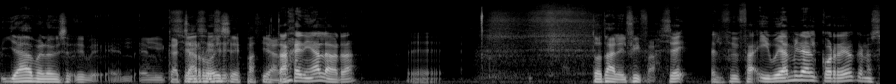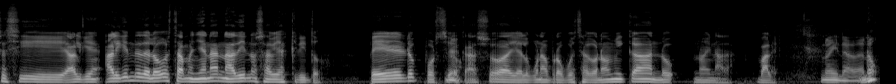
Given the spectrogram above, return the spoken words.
ya me lo el, el cacharro Sí, sí, ese sí. espacial. Está ¿no? genial, la verdad. Eh, Total, el FIFA. Sí, el FIFA. Y voy a mirar el correo que no sé si alguien, alguien desde luego esta mañana nadie nos había escrito. Pero por si No. acaso hay alguna propuesta económica, no, no hay nada. Vale. No hay nada, ¿no?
